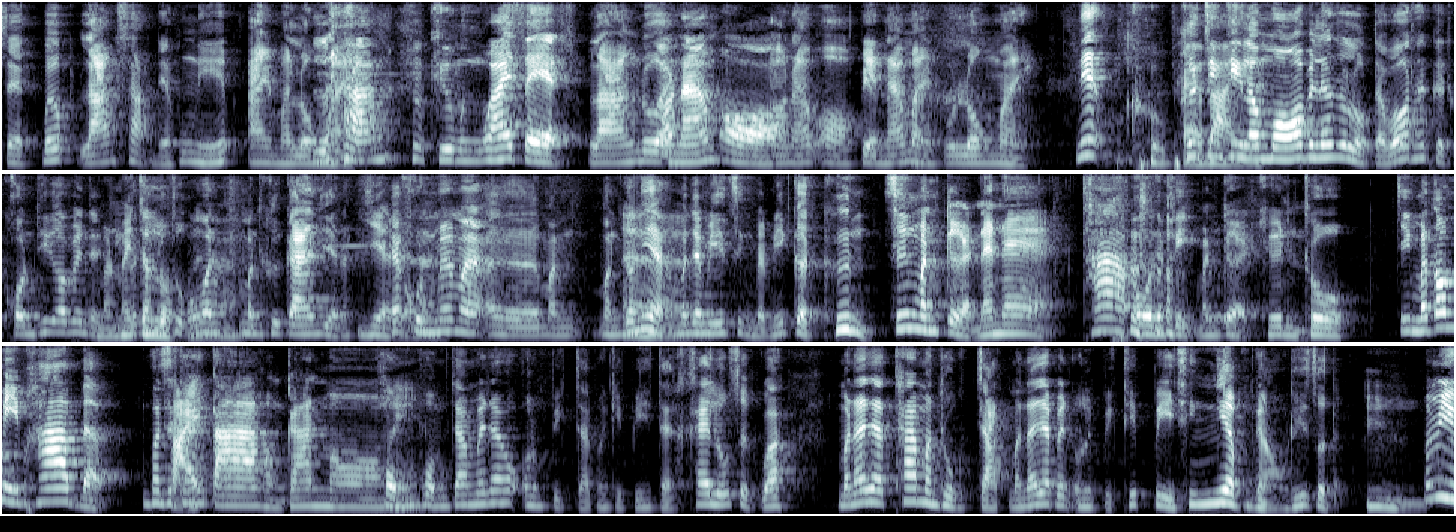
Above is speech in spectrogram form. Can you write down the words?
เสร็จปุ๊บล้างสระเดี๋ยวพรุ่งนี้ไอมาลงใหม่ล้าง คือมึงว่ายเสร็จล้างด้วยเอาน้ำออกเอาน้ำออกเปลี่ยนน้ำใหม่กูลงใหม่เนี่ยกูแพ้คือจริงๆบ่ยเรามองว่าเป็นเรื่องตลกแต่ว่าถ้าเกิดคนที่เขาเป็นเด็กมันไม่เขาจะรู้สึกตลกว่ามันเลยนะมันคือการเหยียดนะเหยียดแค่เลยนะคุณไม่มาเออมันมันก็เนี่ยเออมันจะมีสิ่งแบบนี้เกิดขึ้น ซึ่งมันเกิดแน่ๆ ถ้าโอลิมปิกมันเกิดขึ้นถูก จริงมันต้องมีภาพแบบ มันจะสายตาของการมอง ผมอะไรผมจำไม่ได้ว่าโอลิมปิกจัดมากี่ปี แต่แค่รู้สึกว่า มันน่าจะถ้ามันถูกจัดมันน่าจะเป็นโอลิมปิกที่ปีที่เงียบเหงาที่สุดอะอืมไม่มี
